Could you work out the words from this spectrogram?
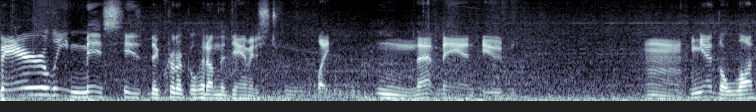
barely miss his the critical hit on the damage. Like, mm, that man, dude. Mm, he had the luck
